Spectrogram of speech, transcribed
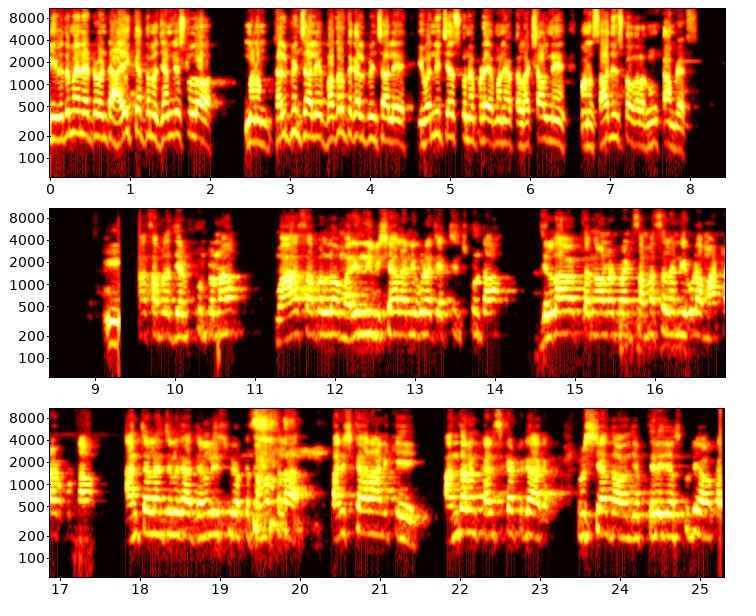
ఈ విధమైనటువంటి ఐక్యతను జర్నలిస్టుల్లో మనం కల్పించాలి భద్రత కల్పించాలి. ఇవన్నీ చేసుకున్నప్పుడే మన యొక్క లక్ష్యాలని మనం సాధించుకోగలం కామ్రేడ్స్. మహాసభలు జరుపుకుంటున్నాం మహాసభల్లో మరిన్ని విషయాలన్నీ కూడా చర్చించుకుంటాం జిల్లా వ్యాప్తంగా ఉన్నటువంటి సమస్యలన్నీ కూడా మాట్లాడుకుంటాం అంచెలంచెలుగా జర్నలిస్టు యొక్క సమస్యల పరిష్కారానికి అందరం కలిసికట్టుగా కృషి చేద్దామని చెప్పి తెలియజేసుకుంటే అవకాశం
